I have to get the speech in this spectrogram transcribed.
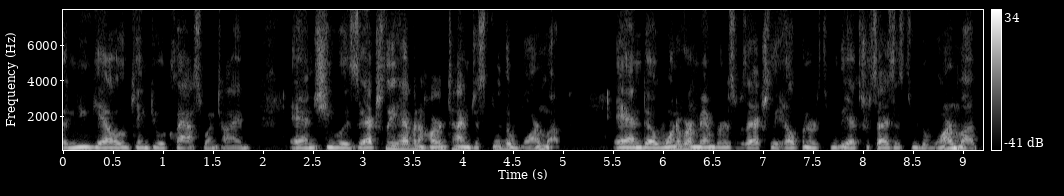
a new gal who came to a class one time, and she was actually having a hard time just through the warm up. And uh, one of our members was actually helping her through the exercises through the warm up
